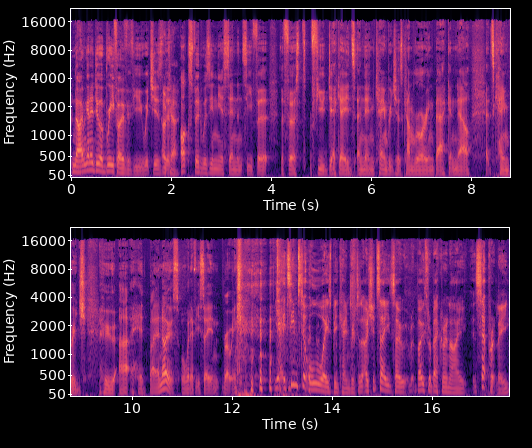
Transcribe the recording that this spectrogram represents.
No, I'm going to do a brief overview, which is that Oxford was in the ascendancy for the first few decades, and then Cambridge has come roaring back, and now it's Cambridge who are ahead by a nose, or whatever you say in rowing. Yeah, it seems to always be Cambridge. I should say, so both Rebecca and I separately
